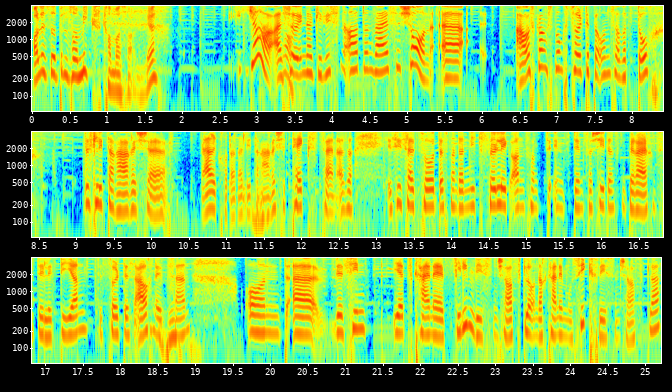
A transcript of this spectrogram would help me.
alles ein bisschen so ein Mix, kann man sagen, gell? Ja, also oh. in einer gewissen Art und Weise schon. Äh, Ausgangspunkt sollte bei uns aber doch das literarische Werk oder der literarische Text sein. Also es ist halt so, dass man dann nicht völlig anfängt, in den verschiedensten Bereichen zu deletieren. Das sollte es auch nicht mhm. sein. Und äh, wir sind jetzt keine Filmwissenschaftler und auch keine Musikwissenschaftler.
